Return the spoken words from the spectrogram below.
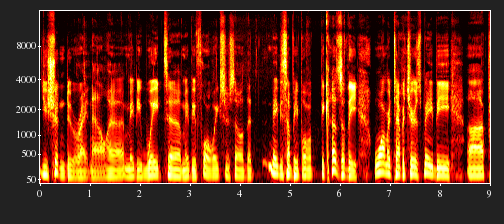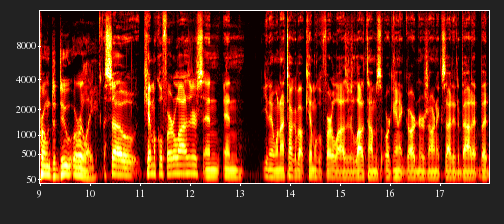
you shouldn't do right now? Uh, maybe wait uh, maybe four weeks or so that maybe some people because of the warmer temperatures may be uh, prone to do early. So chemical fertilizers and and you know, when I talk about chemical fertilizers, a lot of times organic gardeners aren't excited about it, but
